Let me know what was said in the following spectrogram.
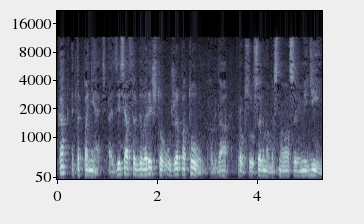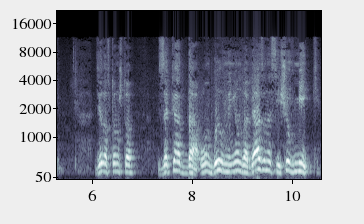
Как это понять? А здесь автор говорит, что уже потом, когда Пророк Саусалям обосновался в Медине. Дело в том, что закат, да, он был вменен в обязанность еще в Мекке.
